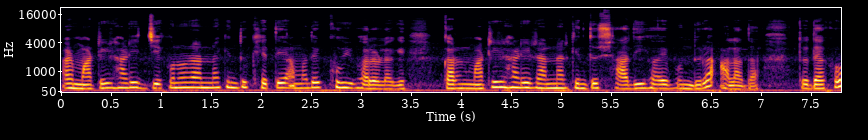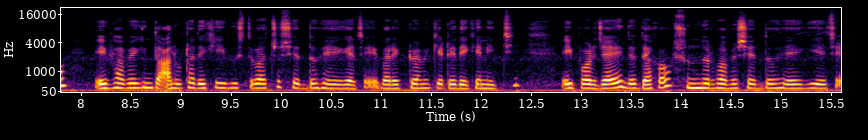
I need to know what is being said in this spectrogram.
আর মাটির হাঁড়ির যে কোনো রান্না কিন্তু খেতে আমাদের খুবই ভালো লাগে। কারণ মাটির হাঁড়ির রান্নার কিন্তু স্বাদই হয় বন্ধুরা আলাদা। তো দেখো এইভাবে কিন্তু আলুটা দেখেই বুঝতে পারছ সেদ্ধ হয়ে গেছে। এবার একটু আমি কেটে দেখে নিচ্ছি। এই পর্যায়ে দেখো সুন্দরভাবে সেদ্ধ হয়ে গিয়েছে।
